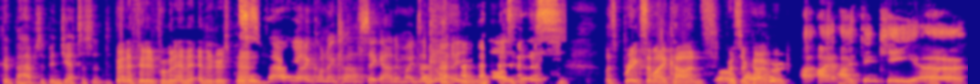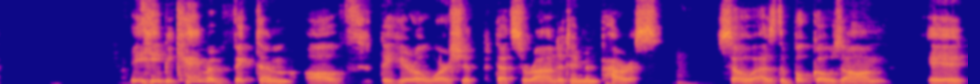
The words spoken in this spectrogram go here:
could perhaps have been jettisoned? Benefited from an ed- editor's pen. This is very iconoclastic, Adam. I did not know you would ask this. Let's break some icons, well, Professor well, I, I, think he uh, he became a victim of the hero worship that surrounded him in Paris. So as the book goes on, it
